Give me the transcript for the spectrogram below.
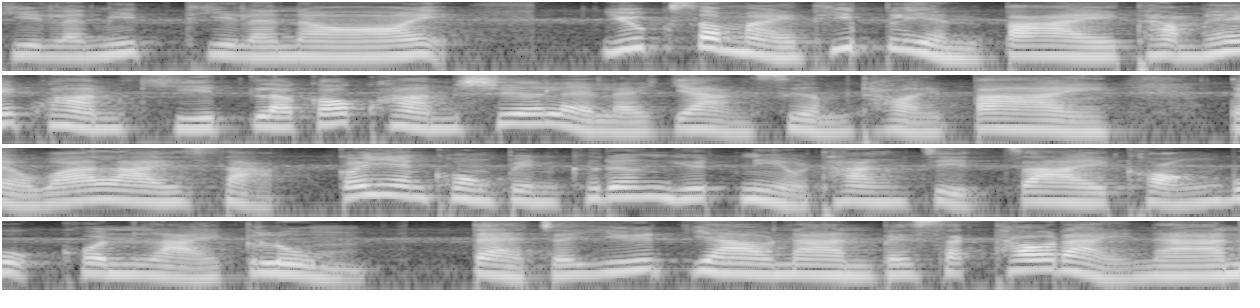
ทีละนิดทีละน้อยยุคสมัยที่เปลี่ยนไปทำให้ความคิดแล้วก็ความเชื่อหลาย ๆ อย่างเสื่อมถอยไป แต่ว่าลายสักก็ยังคงเป็นเครื่องยึดเหนี่ยวทางจิตใจของบุคคลหลายกลุ่ม แต่จะยืดยาวนานไปสักเท่าไหร่นั้น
